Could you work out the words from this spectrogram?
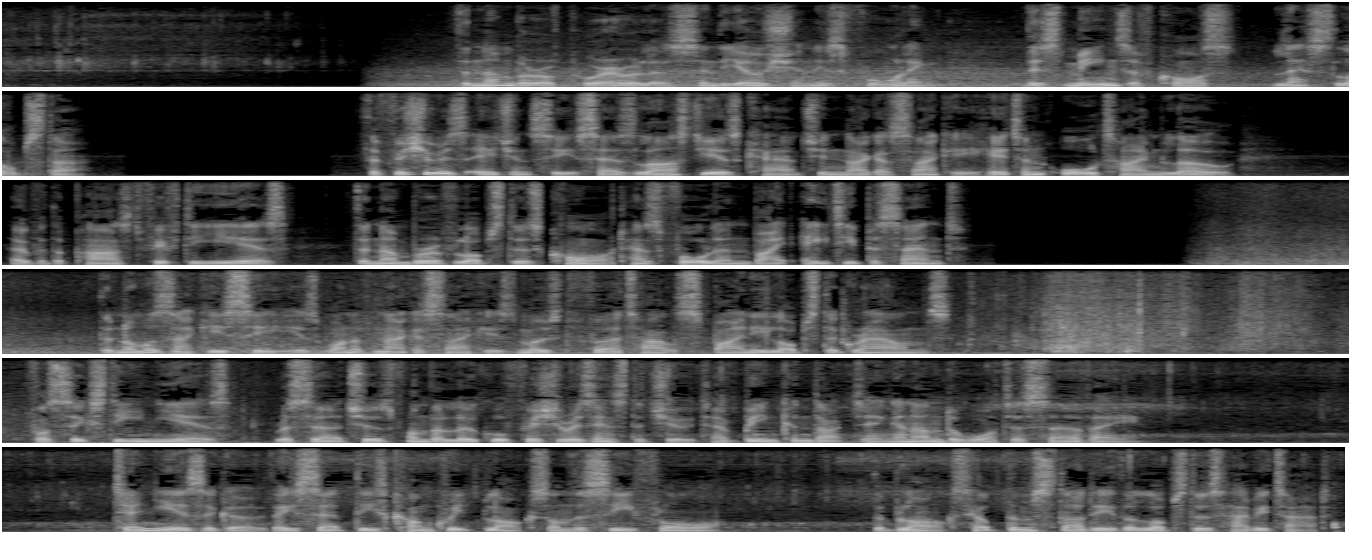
The number of Puerulus in the ocean is falling. This means, of course, less lobster. The Fisheries Agency says last year's catch in Nagasaki hit an all-time low. Over the past 50 years, the number of lobsters caught has fallen by 80%. The Nomozaki Sea is one of Nagasaki's most fertile spiny lobster grounds. For 16 years, researchers from the local Fisheries Institute have been conducting an underwater survey. Ten years ago, they set these concrete blocks on the sea floor. The blocks help them study the lobster's habitat.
